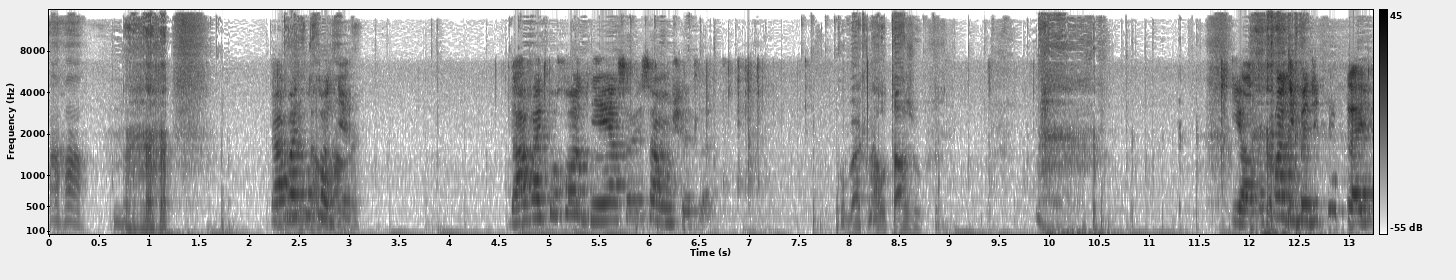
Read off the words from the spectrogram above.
Aha. Dawaj Dobry dom pochodnie. mamy. Dawaj pochodnie, ja sobie sam oświetlę. Kubek na ołtarzu. Jo, pochodnie, będzie cieplej.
